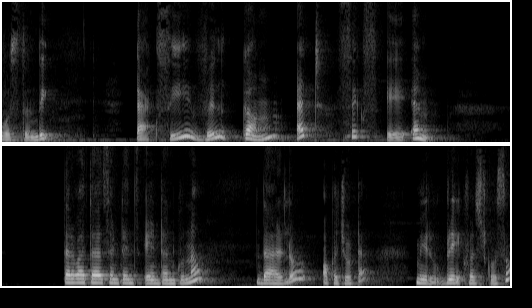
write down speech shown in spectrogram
వస్తుంది. Taxi will come at six AM తర్వాత సెంటెన్స్ ఏంటనుకున్నాం దారిలో ఒక చోట మీరు బ్రేక్ఫాస్ట్ కోసం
